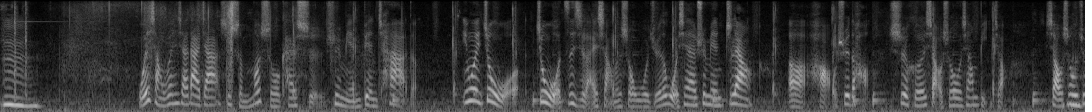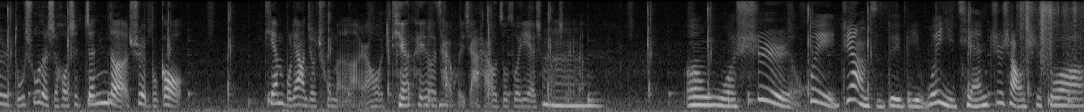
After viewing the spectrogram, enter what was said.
嗯，我也想问一下大家，是什么时候开始睡眠变差的？因为就我就我自己来想的时候，我觉得我现在睡眠质量，呃，好，睡得好，是和小时候相比较。小时候就是读书的时候，是真的睡不够，天不亮就出门了，然后天黑了才回家，还要做作业什么之类的。嗯、我是会这样子对比。我以前至少是说，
